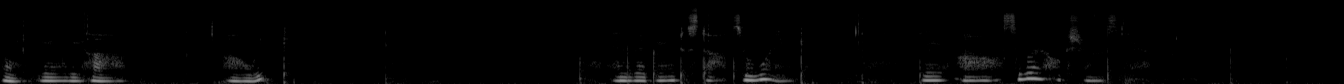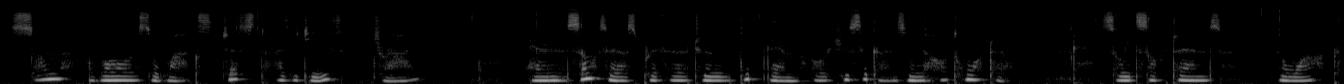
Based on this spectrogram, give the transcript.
So here we have our wick, and we're going to start the rolling. There are several options here. Some roll the wax just as it is, dry, and some others prefer to dip them for a few seconds in hot water so it softens the wax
